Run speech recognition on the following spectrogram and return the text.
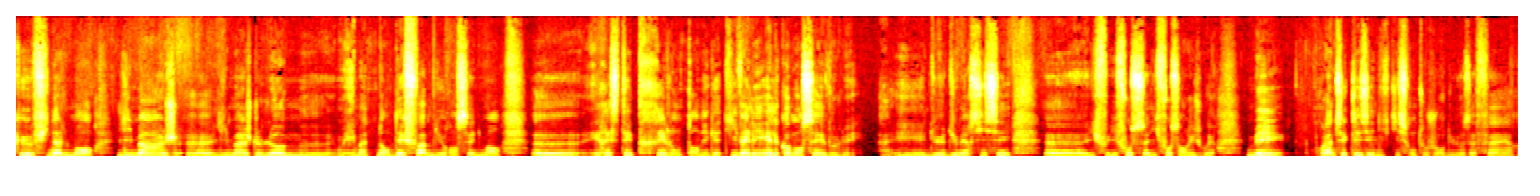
que finalement l'image, de l'homme et maintenant des femmes du renseignement est restée très longtemps négative. Elle commence à évoluer. Hein, et Dieu, merci, euh, il faut, s'en réjouir. Mais le problème, c'est que les élites qui sont aujourd'hui aux affaires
